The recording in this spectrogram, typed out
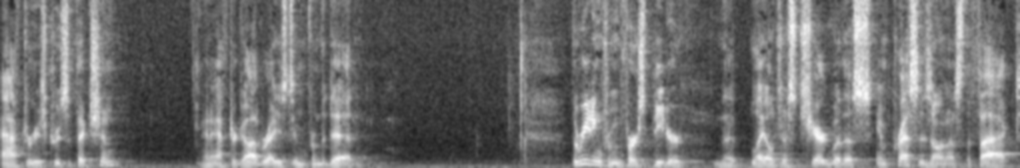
after his crucifixion and after God raised him from the dead. The reading from 1 Peter that Lael just shared with us impresses on us the fact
